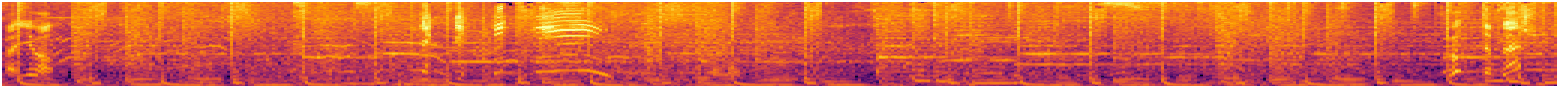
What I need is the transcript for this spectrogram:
Ah, il est mort. Oh, t'as flash?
